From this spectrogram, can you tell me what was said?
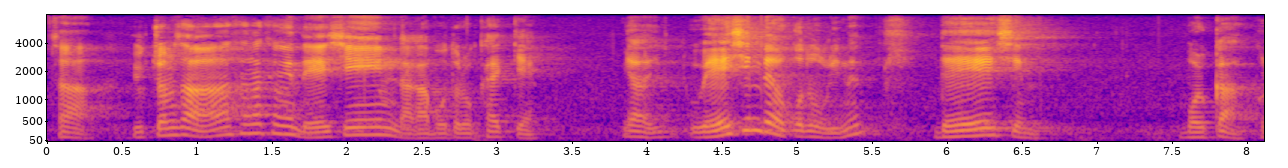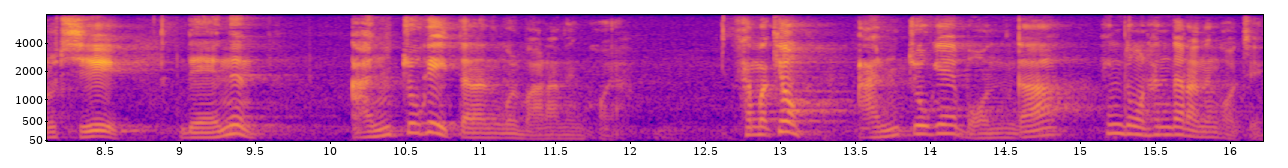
자, 6.4 삼각형의 내심 나가 보도록 할게. 야, 외심 배웠거든 우리는. 내심 뭘까? 그렇지. 내는 안쪽에 있다라는 걸 말하는 거야. 삼각형 안쪽에 뭔가 행동을 한다라는 거지.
